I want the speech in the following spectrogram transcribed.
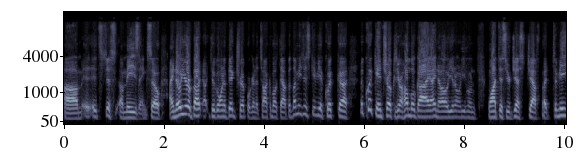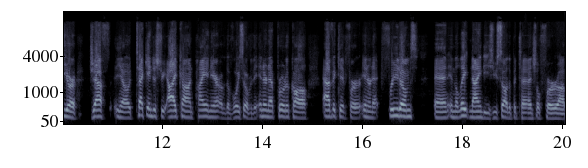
um, it, it's just amazing. So I know you're about to go on a big trip. We're going to talk about that, but let me just give you a quick uh, a quick intro because you're a humble guy. I know you don't even want this. You're just Jeff, but to me, you're Jeff. You know, tech industry icon, pioneer of the voice over the internet protocol, advocate for internet freedoms. And in the late '90s, you saw the potential for uh,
